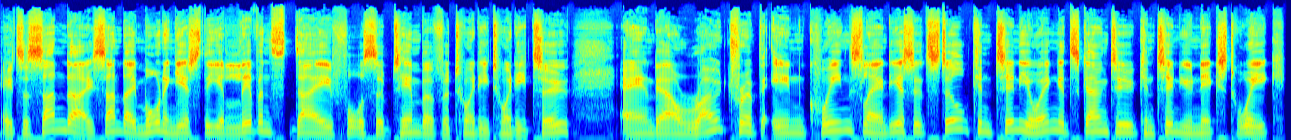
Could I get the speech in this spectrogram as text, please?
It's a Sunday, Sunday morning, yes, the 11th day for September for 2022, and our road trip in Queensland, yes, it's still continuing. It's going to continue next week week.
